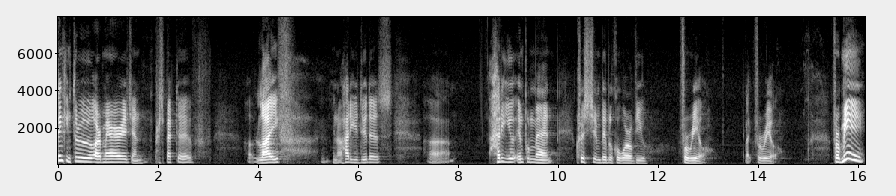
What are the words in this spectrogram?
thinking through our marriage and perspective, life, you know, how do you do this? Uh, how do you implement Christian biblical worldview for real? Like, for real. For me,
